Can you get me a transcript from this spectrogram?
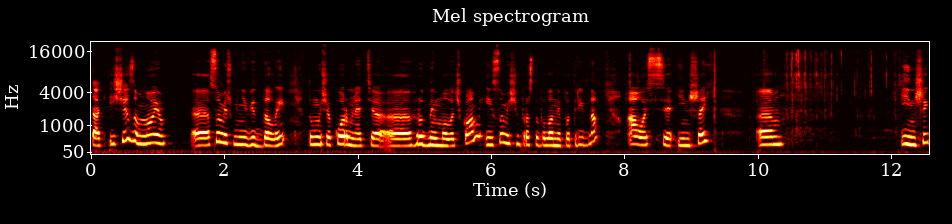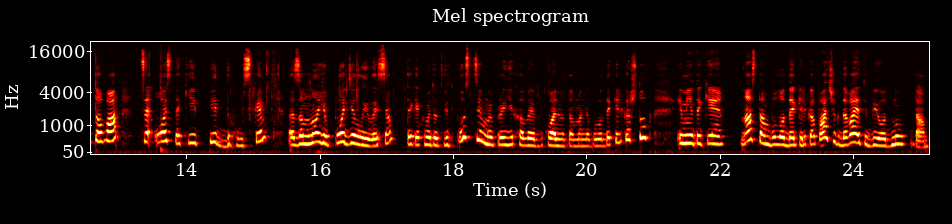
Так, і ще зо мною е, суміш мені віддали, тому що кормлять е, грудним молочком, і суміш їм просто була не потрібна. А ось інший. Е, Інший товар це ось такі підгузки. За мною поділилися. Так як ми тут відпустці, ми приїхали, буквально там в мене було декілька штук, і мені такі, нас там було декілька пачок, давай я тобі одну дам.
